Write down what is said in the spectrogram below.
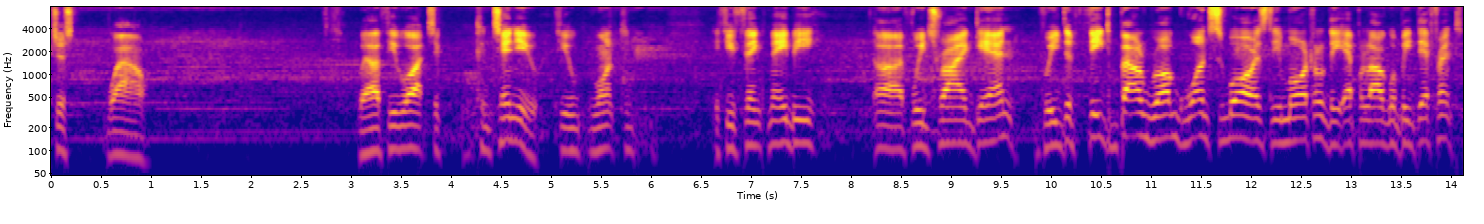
Just wow. Well, if you want to continue, if you want to, if you think maybe, uh, if we try again, if we defeat Balrog once more as the immortal, the epilogue will be different.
